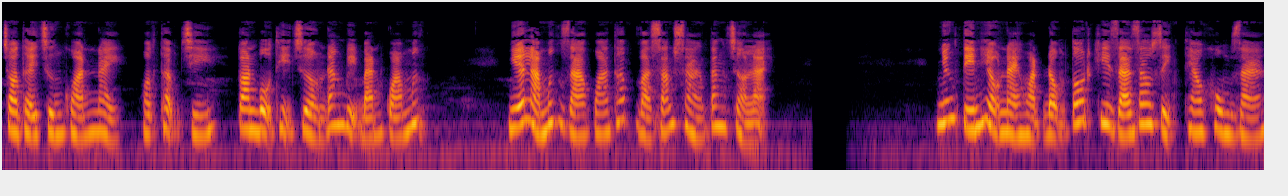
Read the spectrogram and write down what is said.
cho thấy chứng khoán này hoặc thậm chí toàn bộ thị trường đang bị bán quá mức, nghĩa là mức giá quá thấp và sẵn sàng tăng trở lại. Những tín hiệu này hoạt động tốt khi giá giao dịch theo khung giá,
